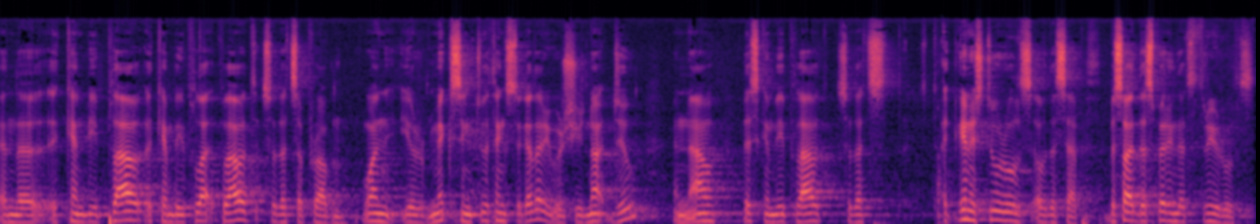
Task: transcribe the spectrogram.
and the, it can be plowed. It can be plowed, so that's a problem. One, you're mixing two things together, which you should not do, and now this can be plowed, so that's against two rules of the Sabbath. Beside the spitting, that's three rules.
